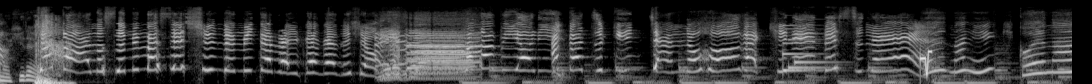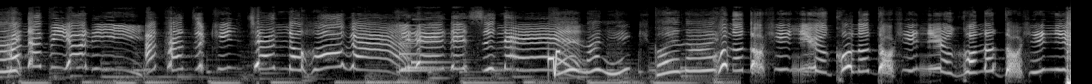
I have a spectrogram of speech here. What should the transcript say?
の日だよ。ちょっとあのすみません死んでみたらいかがでしょう？花火より。赤ずきんちゃんの方が綺麗ですねえ、なに聞こえない。花火より赤ずきんちゃんの方が綺麗ですねえ、なに聞こえない。このド貧乳。このド貧乳。このド貧乳。今日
